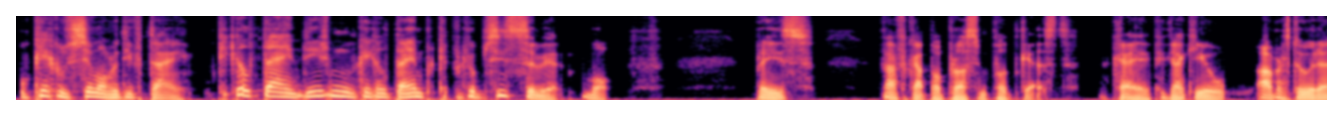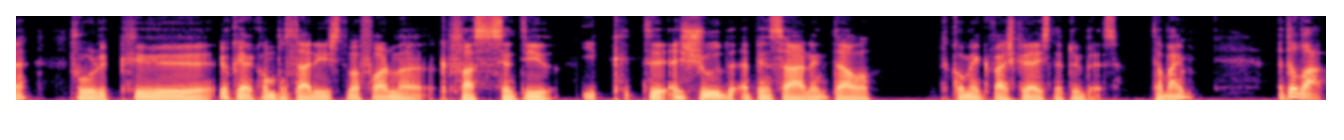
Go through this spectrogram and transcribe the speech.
o que é que o sistema operativo tem? O que é que ele tem? Diz-me o que é que ele tem, porque, porque eu preciso saber. Bom, para isso, vai ficar para o próximo podcast. Ok? Fica aqui a abertura, porque eu quero completar isto de uma forma que faça sentido e que te ajude a pensar, então, de como é que vais criar isto na tua empresa. Está bem? Então vá.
